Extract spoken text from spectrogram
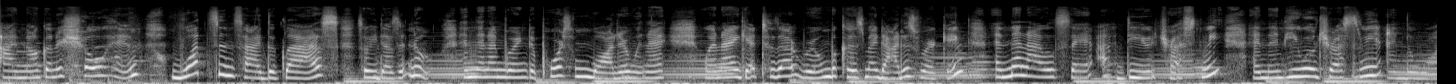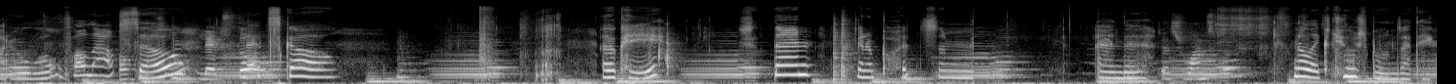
I'm not going to show him what's inside the glass so he doesn't know. And then I'm going to pour some water when I when I get to that room because my dad is working. And then I will say, uh, "Do you trust me?" And then he will trust me and the water won't fall out. So Let's go. Let's go. Okay. So then I'm gonna put some and uh, Just one spoon? no, like two spoons, I think.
